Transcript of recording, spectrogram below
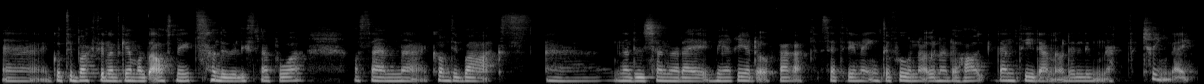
eh, gå tillbaka till något gammalt avsnitt som du vill lyssna på och sen eh, kom tillbaks eh, när du känner dig mer redo för att sätta dina intentioner och när du har den tiden och det lugnet kring dig.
